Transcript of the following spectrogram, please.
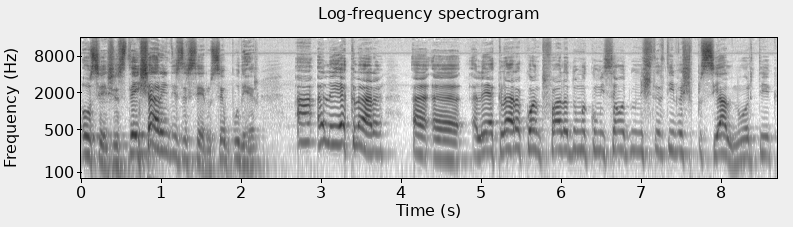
Ou seja, se deixarem de exercer o seu poder, a lei é clara a, a, a, lei é clara quando fala de uma comissão administrativa especial, no artigo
